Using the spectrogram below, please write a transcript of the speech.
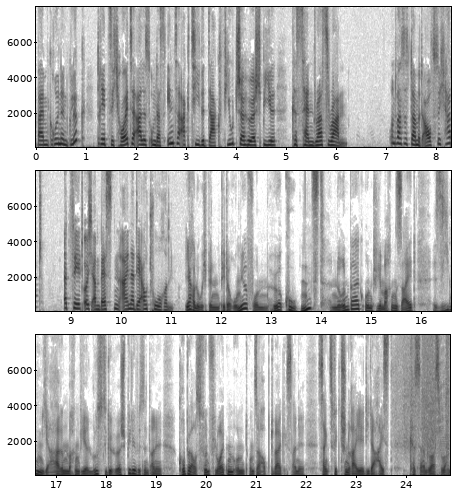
Beim grünen Glück dreht sich heute alles um das interaktive Dark Future Hörspiel Cassandra's Run. Und was es damit auf sich hat, erzählt euch am besten einer der Autoren. Ja, hallo, ich bin Peter Romir von Hörkunst Nürnberg und wir machen seit sieben Jahren machen wir lustige Hörspiele. Wir sind eine Gruppe aus fünf Leuten und unser Hauptwerk ist eine Science-Fiction-Reihe, die da heißt Cassandra's Run.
